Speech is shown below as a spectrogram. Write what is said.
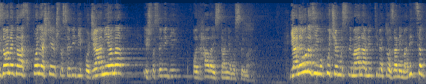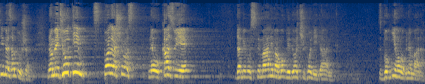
iz onega spoljašnjeg što se vidi po džamijama i što se vidi od hala i stanja muslimana. Ja ne ulazim u kuće muslimana, niti me to zanima, niti sam time zadužen. No međutim, spoljašnost ne ukazuje da bi muslimanima mogli doći bolji dani. Zbog njihovog nemara.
